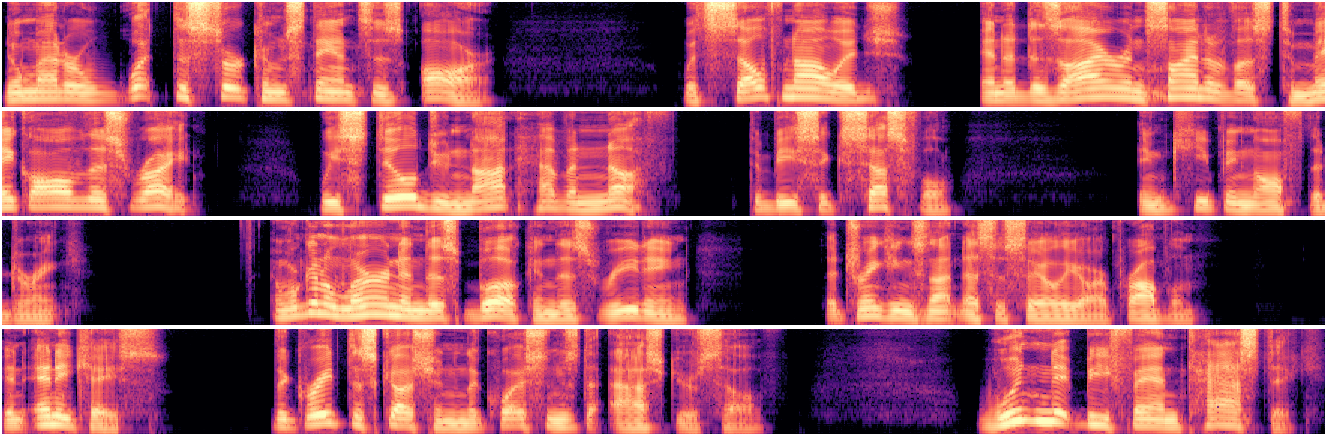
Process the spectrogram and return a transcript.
no matter what the circumstances are, with self knowledge and a desire inside of us to make all of this right, we still do not have enough to be successful in keeping off the drink. And we're going to learn in this book, in this reading, that drinking is not necessarily our problem. In any case, the great discussion and the questions to ask yourself. Wouldn't it be fantastic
